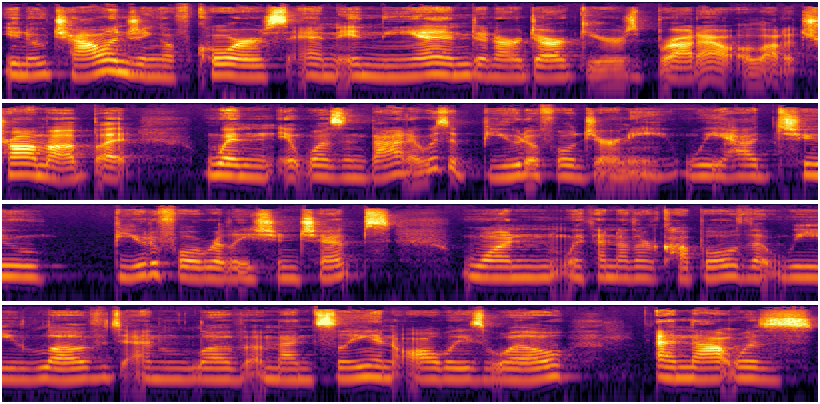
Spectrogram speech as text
you know challenging of course and in the end in our dark years brought out a lot of trauma but when it wasn't that it was a beautiful journey. We had two beautiful relationships one with another couple that we loved and love immensely and always will and that was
